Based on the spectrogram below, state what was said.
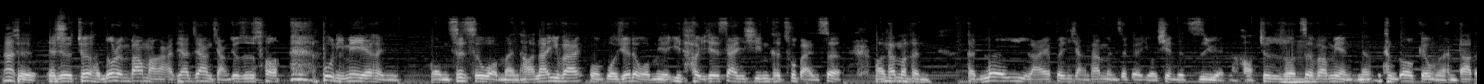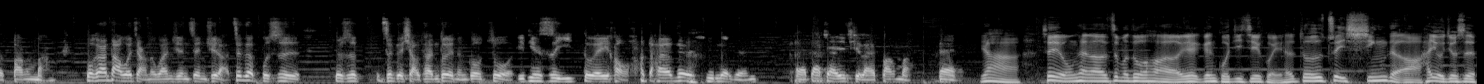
那是那就就很多人帮忙啊，要这样讲，就是说 部里面也很很支持我们哈。那一般我我觉得我们也遇到一些善心的出版社啊，他们很。很乐意来分享他们这个有限的资源了哈，就是说这方面能能够给我们很大的帮忙。不过刚刚大伙讲的完全正确了，这个不是就是这个小团队能够做，一定是一堆哈大家热心的人。啊，大家一起来帮忙，哎呀，所以我们看到这么多哈，也跟国际接轨，它都是最新的啊。还有就是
